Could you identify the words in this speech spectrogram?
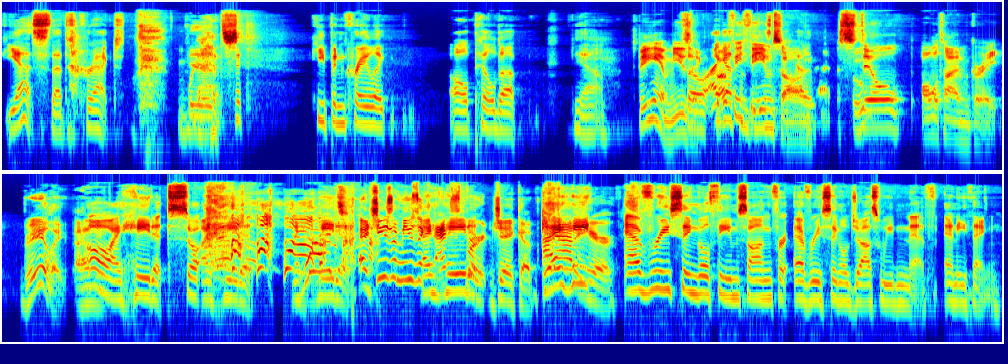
Yes, that's correct. Weird. That's Keeping Kralik all pilled up. Yeah. speaking of music. So I got Buffy the theme music out of song still all time great. really? I don't Oh, I hate it. So I hate it. I hate it. And she's a music I hate expert, it. Jacob. Get I out of here. every single theme song for every single Joss Whedon eth- anything.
